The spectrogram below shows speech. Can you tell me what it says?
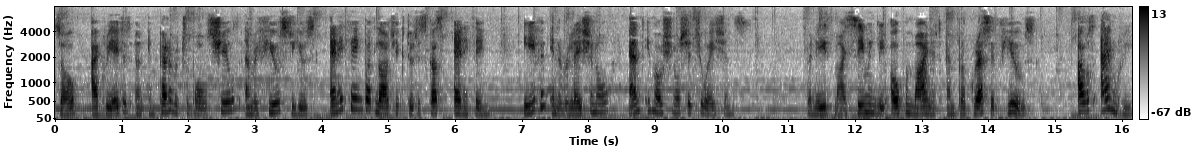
So I created an impenetrable shield and refused to use anything but logic to discuss anything, even in the relational and emotional situations. Beneath my seemingly open-minded and progressive views, I was angry.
